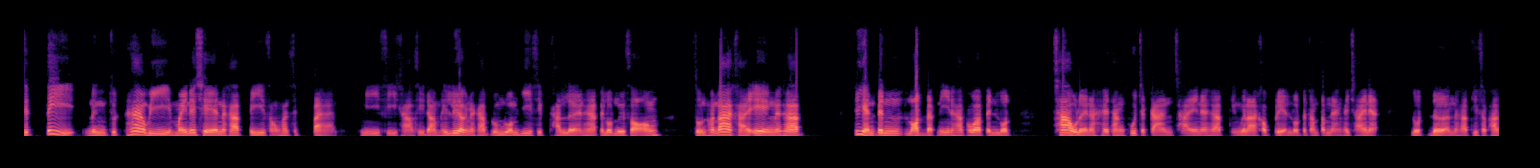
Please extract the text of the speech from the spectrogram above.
City 1.5V Minor Change นะครับ ปี 2018 มีสีขาวสีดำให้เลือกนะครับ รวมๆ 20 คันเลยนะฮะ เป็นรถมือสองศูนย์ฮอนด้าขายเองนะครับ ที่เห็นเป็นล็อตแบบนี้นะครับ เพราะว่าเป็นรถเช่าเลยนะ ให้ทางผู้จัดการใช้นะครับ ถึงเวลาเขาเปลี่ยนรถประจำตำแหน่งให้ใช้เนี่ย รถเดิมนะครับ ที่สภาพ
